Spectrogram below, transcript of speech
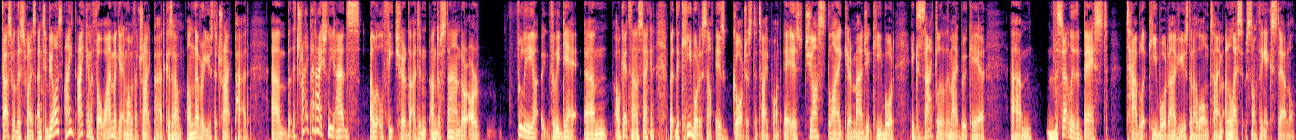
That's what this one is. And to be honest, I, I kind of thought, why am I getting one with a trackpad? Because I'll, I'll never use the trackpad. Um, but the trackpad actually adds a little feature that I didn't understand or, or fully uh, fully get. Um, I'll get to that in a second. But the keyboard itself is gorgeous to type on. It is just like your Magic Keyboard, exactly like the MacBook Air. Um, the, certainly the best tablet keyboard I've used in a long time, unless it was something external.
